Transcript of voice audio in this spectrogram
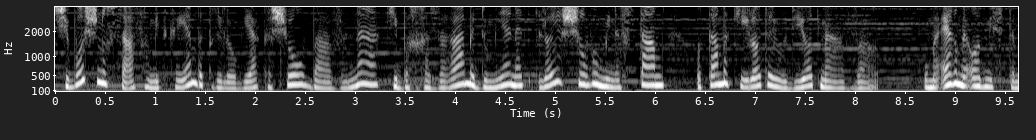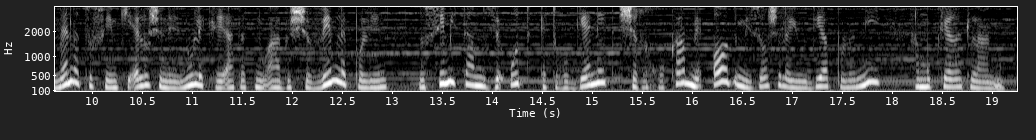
שיבוש נוסף המתקיים בטרילוגיה קשור בהבנה כי בחזרה המדומיינת לא ישובו מן הסתם אותם הקהילות היהודיות מהעבר, ומהר מאוד מסתמן לצופים כי אלו שנהנו לקריאת התנועה ושבים לפולין נושאים איתם זהות הטרוגנית שרחוקה מאוד מזו של היהודי הפולני המוכרת לנו.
